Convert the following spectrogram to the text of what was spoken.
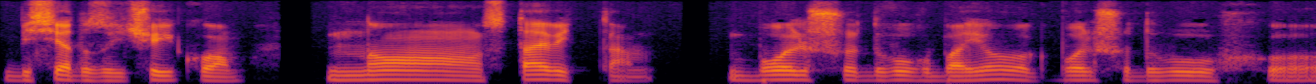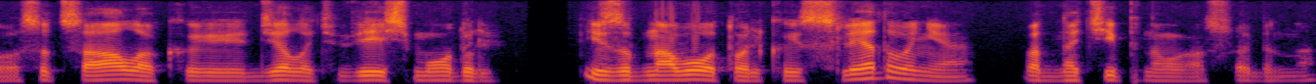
беседа за чайком, но ставить там больше двух боевок, больше двух социалок и делать весь модуль из одного только исследования, однотипного особенно,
